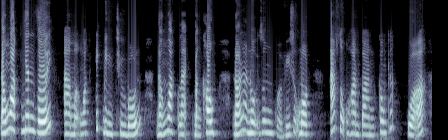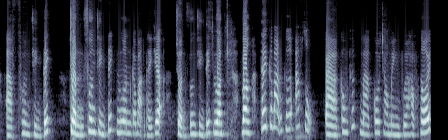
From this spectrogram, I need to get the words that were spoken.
đóng ngoặc nhân với à mở ngoặc x bình trừ 4 đóng ngoặc lại bằng 0. Đó là nội dung của ví dụ 1, áp dụng hoàn toàn công thức của à, phương trình tích. Chuẩn phương trình tích luôn các bạn thấy chưa ạ? Chuẩn phương trình tích luôn. Vâng, thế các bạn cứ áp dụng à, công thức mà cô trò mình vừa học thôi.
